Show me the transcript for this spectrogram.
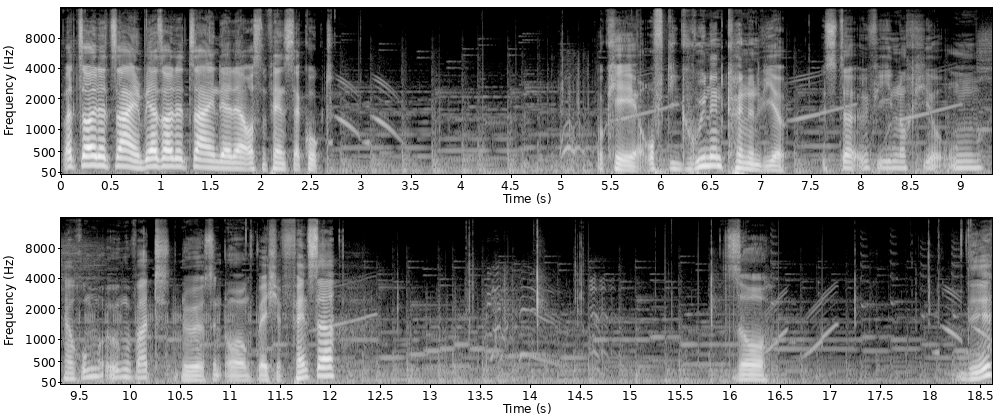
Was soll das sein? Wer soll das sein, der da aus dem Fenster guckt? Okay, auf die Grünen können wir. Ist da irgendwie noch hier um herum irgendwas? Nö, sind nur irgendwelche Fenster. So. Die?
